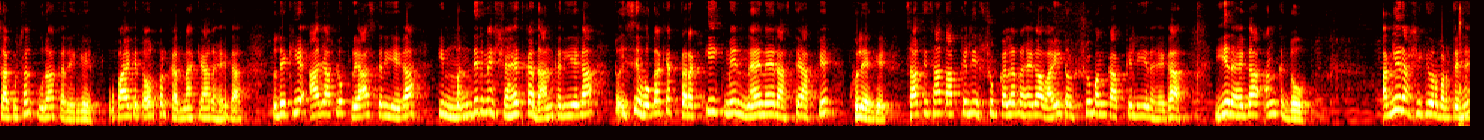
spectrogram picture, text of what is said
सकुशल पूरा करेंगे। उपाय के तौर पर करना क्या रहेगा? तो देखिए, आज आप लोग प्रयास करिएगा कि मंदिर में शहद का दान करिएगा तो इससे होगा क्या? तरक्की में नए नए रास्ते आपके खुलेंगे। साथ ही साथ आपके लिए शुभ कलर रहेगा, व्हाइट, और शुभ अंक आपके लिए रहेगा। ये रहेगा अंक दो। अगली राशि की ओर बढ़ते हैं।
